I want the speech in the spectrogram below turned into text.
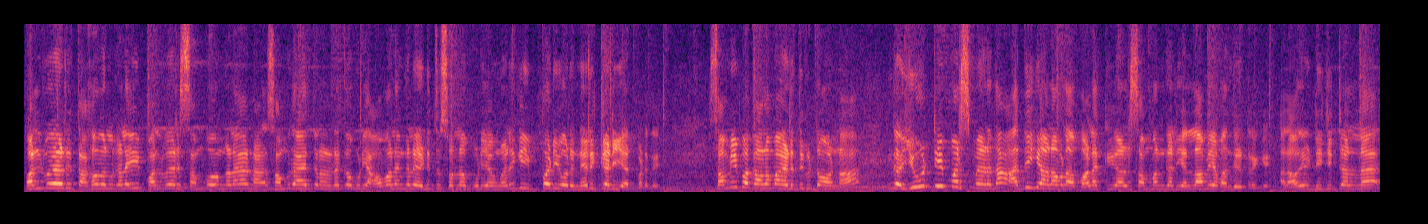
பல்வேறு தகவல்களை பல்வேறு சம்பவங்களை ந- சமுதாயத்தில் நடக்கக்கூடிய அவலங்களை எடுத்து சொல்லக்கூடியவங்களுக்கு இப்படி ஒரு நெருக்கடி ஏற்படுது. சமீப காலமாக எடுத்துக்கிட்டோம்னா இந்த யூடியூபர்ஸ் மேலே தான் அதிக அளவில் வழக்குகள் சம்மன்கள் எல்லாமே வந்துகிட்டு இருக்கு அதாவது டிஜிட்டலில்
